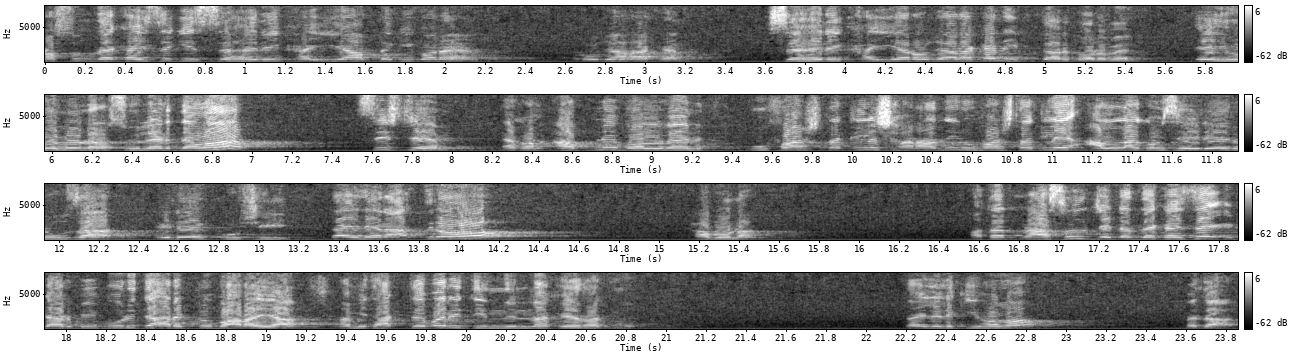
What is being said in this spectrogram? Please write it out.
রাসূল দেখাইছে কি, সেহরি খাইয়া আপনি কি করেন? রোজা রাখেন। সেহরি খাইয়া রোজা রাখেন, ইফতার করবেন। এই হলো রাসূলের দেওয়া সিস্টেম। এখন আপনি বলবেন, উপাস থাকলে, সারাদিন উপাস থাকলে আল্লাহ কইছে, এটাই রোজা, এটাই খুশি। তাইলে রাত্রেও খাব না। অর্থাৎ রাসুল যেটা দেখাইছে, এটার বিপরীতে আরেকটু বাড়াইয়া, আমি থাকতে পারি, তিন দিন না খেয়ে থাকব। তাইলে এটা কি হলো? বেদাত।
